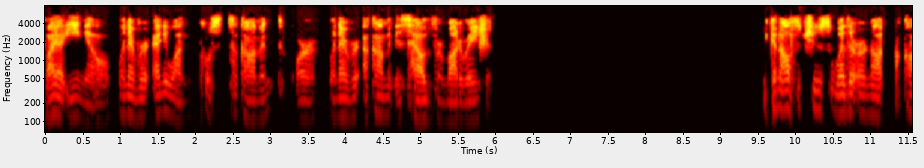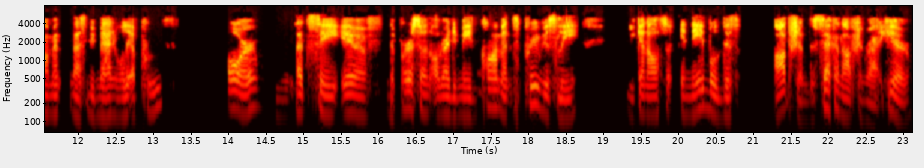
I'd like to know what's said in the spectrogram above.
via email whenever anyone posts a comment or whenever a comment is held for moderation. You can also choose whether or not a comment must be manually approved. Or, let's say if the person already made comments previously, you can also enable this option, the second option right here.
